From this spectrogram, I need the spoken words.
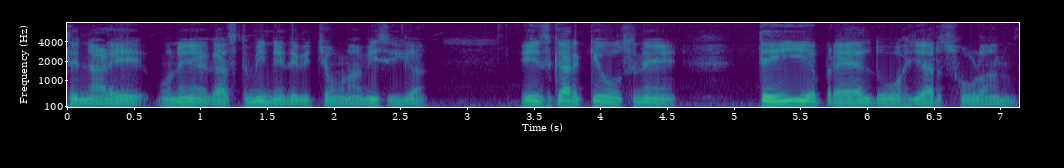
ਤੇ ਨਾਲੇ ਉਹਨੇ ਅਗਸਤ ਮਹੀਨੇ ਦੇ ਵਿੱਚ ਆਉਣਾ ਵੀ ਸੀਗਾ। ਇਸ ਕਰਕੇ ਉਸਨੇ 23 ਅਪ੍ਰੈਲ 2016 ਨੂੰ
